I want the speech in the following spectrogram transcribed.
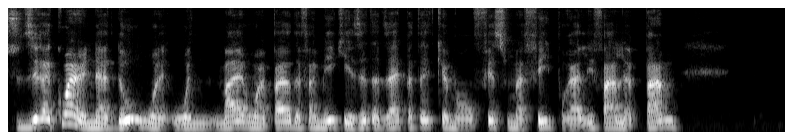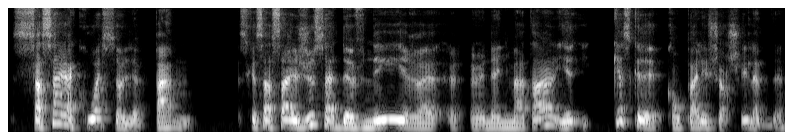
Tu dirais quoi à un ado ou, un- ou une mère ou un père de famille qui hésite à dire Hey, peut-être que mon fils ou ma fille pourrait aller faire le PAM? Ça sert à quoi, ça, le PAM? Est-ce que ça sert juste à devenir euh, un animateur? Qu'est-ce que- qu'on peut aller chercher là-dedans?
